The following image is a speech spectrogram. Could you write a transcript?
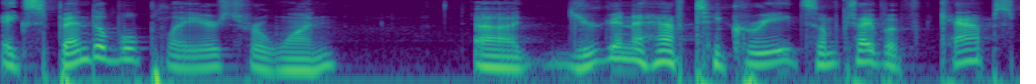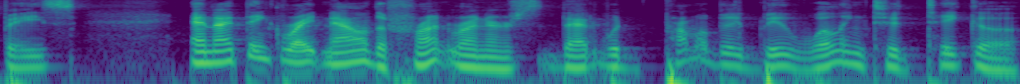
expendable players for one. Uh, you're going to have to create some type of cap space, and I think right now the front runners that would probably be willing to take a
